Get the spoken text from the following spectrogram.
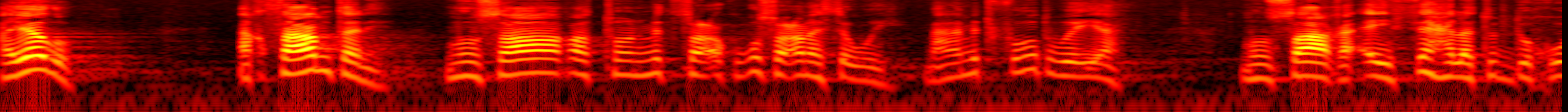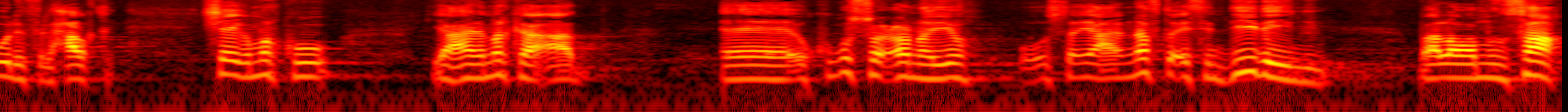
ayadu aqsaamtani munsaaqatun mid kugu soconaysa wey manaa mid fudud weeyaan munsaaqa ay sahlat اdukhuuli fi اlxalqi shayga markuu yani marka aad kugu soconayo naftu aysan diideynin baa la waa munsaaq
